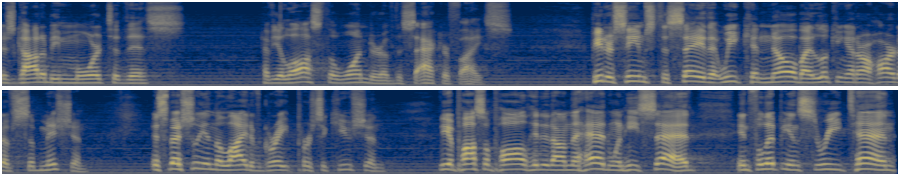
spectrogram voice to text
There's got to be more to this. Have you lost the wonder of the sacrifice? Peter seems to say that we can know by looking at our heart of submission, especially in the light of great persecution. The Apostle Paul hit it on the head when he said, in Philippians 3:10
